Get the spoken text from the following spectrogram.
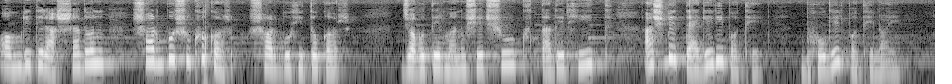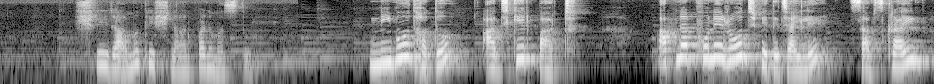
অমৃতের আস্বাদন সর্বসুখকর, সর্বহিতকর। জগতের মানুষের সুখ তাদের হিত আসবে ত্যাগেরই পথে, ভোগের পথে নয়। শ্রী রামকৃষ্ণার্পণমস্তু নিবোধ হত আজকের পাঠ। আপনার ফোনে রোজ পেতে চাইলে সাবস্ক্রাইব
